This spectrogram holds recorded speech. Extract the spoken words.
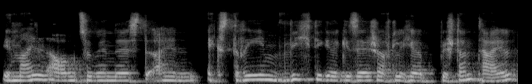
in meinen Augen zumindest, ein extrem wichtiger gesellschaftlicher Bestandteil.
